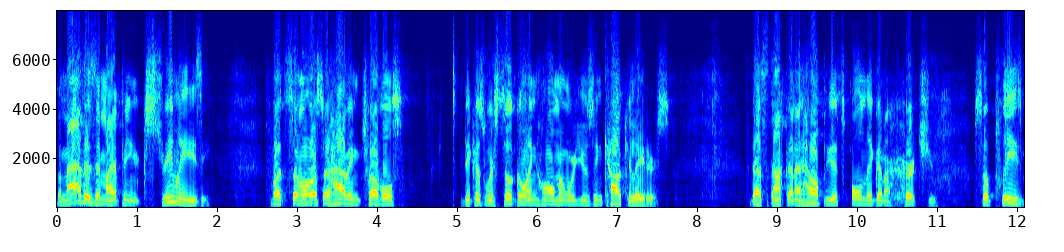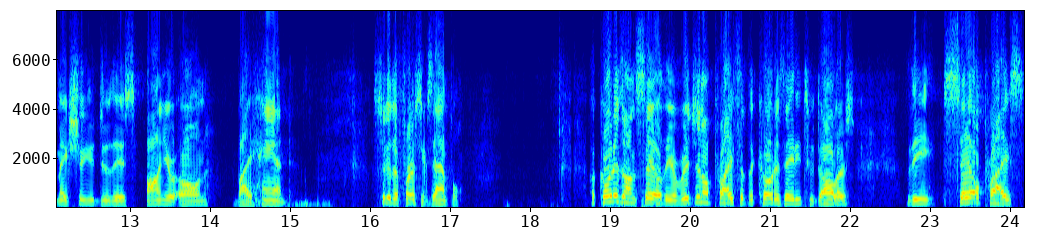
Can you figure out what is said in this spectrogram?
The math is, in my opinion, extremely easy. But some of us are having troubles because we're still going home and we're using calculators. That's not going to help you. It's only going to hurt you. So please make sure you do this on your own by hand. Let's look at the first example. A coat is on sale. The original price of the coat is $82. The sale price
